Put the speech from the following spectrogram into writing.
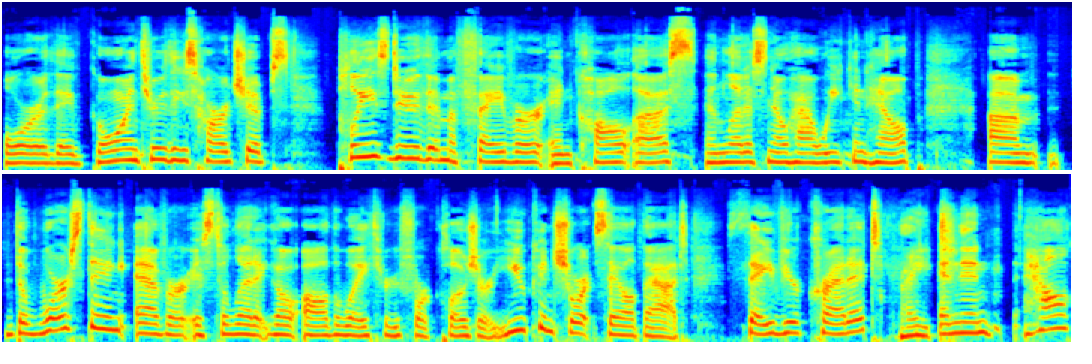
or they're going through these hardships, please do them a favor and call us and let us know how we can help. Um, the worst thing ever is to let it go all the way through foreclosure. You can short sale that, save your credit, Right. And then how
